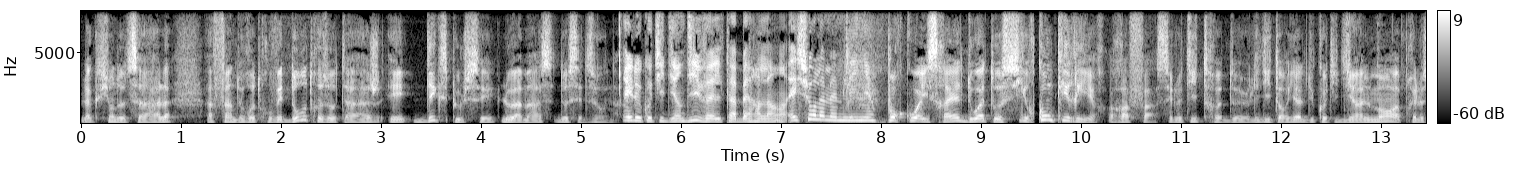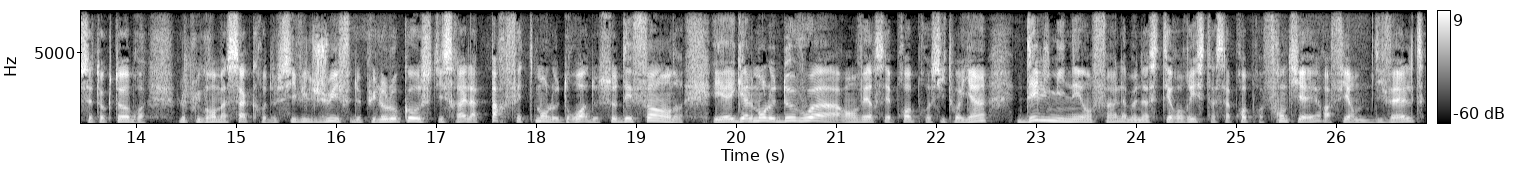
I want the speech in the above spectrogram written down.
l'action de Tsahal afin de retrouver d'autres otages et d'expulser le Hamas de cette zone. Et le quotidien Die Welt à Berlin est sur la même ligne. Pourquoi Israël doit aussi conquérir Rafah? C'est le titre de l'éditorial du quotidien allemand après le 7 octobre, le plus grand massacre de civils juifs depuis l'Holocauste Israël a parfaitement le droit de se défendre et a également le devoir envers ses propres citoyens d'éliminer enfin la menace terroriste à sa propre frontière, affirme Die Welt.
